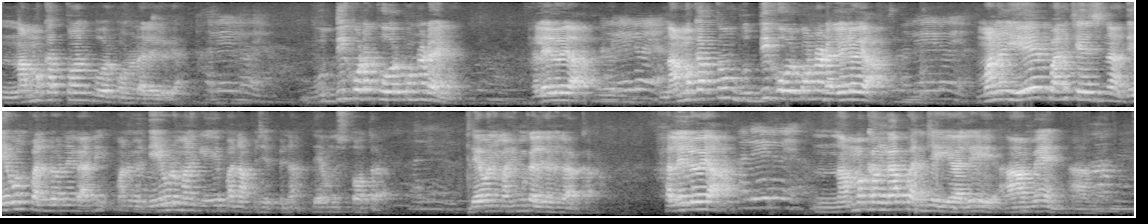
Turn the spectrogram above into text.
నమ్మకత్వాన్ని కోరుకుంటున్నాడు. Hallelujah hallelujah. బుద్ధి కూడా కోరుకుంటున్నాడు ఆయన. హల్లెలూయా. నమ్మకత్వం బుద్ధి కోరుకున్నాడు హల్లెలూయా. మనం ఏ పని చేసినా దేవుని పనిలోనే కానీ మనం దేవుడు మనకి ఏ పని అప్పచెప్పినా దేవుని స్తోత్ర. దేవుని మహిమ కలిగను గాక. హలేలోయ నమ్మకంగా పని చెయ్యాలి ఆమెన్. ఆమేన్.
